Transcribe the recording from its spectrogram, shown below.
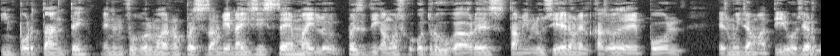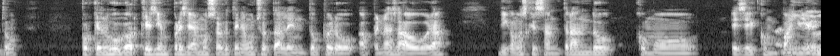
importante en el fútbol moderno, pues también hay sistema y lo, pues digamos otros jugadores también lo hicieron, el caso de De Paul es muy llamativo, ¿cierto? Porque es un jugador que siempre se ha demostrado que tenía mucho talento, pero apenas ahora digamos que está entrando como ese compañero.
